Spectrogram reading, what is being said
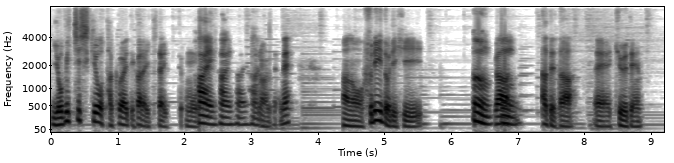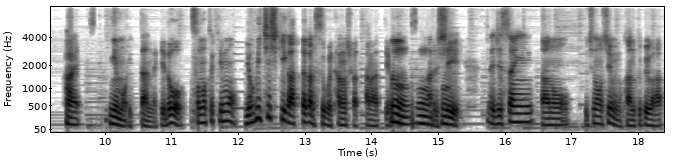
予備知識を蓄えてから行きたいって思うはい。はい。はい。はい。んだよね。あの、フリードリヒうん。がうん建てた、えー宮殿はい。にも行ったんだけど、その時も予備知識があったからすごい楽しかったなっていううのん。うん。があるし、で実際にあのうちのチームの監督が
